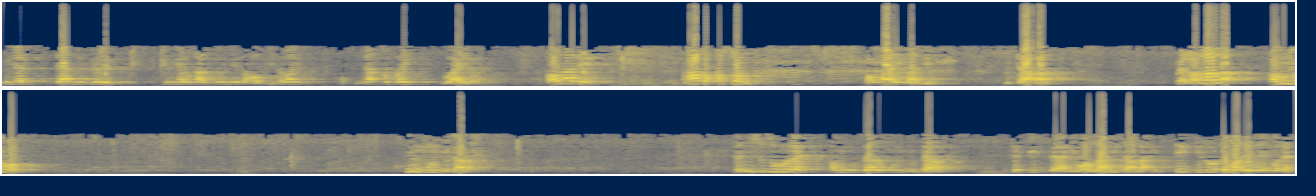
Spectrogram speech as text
ñu ne daal di jëlee ci ñoom sax bu ñuy taxaw fii damay ñàkk bay waaye yow xaw naa dee maa ko ko sonn wallahi lazim du caaxaan mais loolu lan la amuñu ko ñun mënuñu dara dañu suturu rek amuñu dara mënuñu dara te billahi wallahi taalahi tey ji loo demandé dañ ko def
